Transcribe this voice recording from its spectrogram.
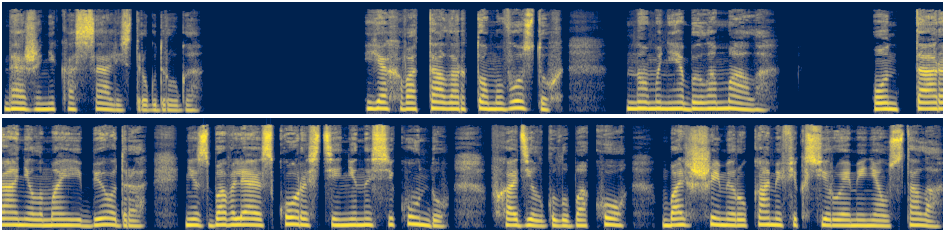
даже не касались друг друга. Я хватала ртом воздух, но мне было мало. Он таранил мои бедра, не сбавляя скорости ни на секунду, входил глубоко, большими руками фиксируя меня у стола.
